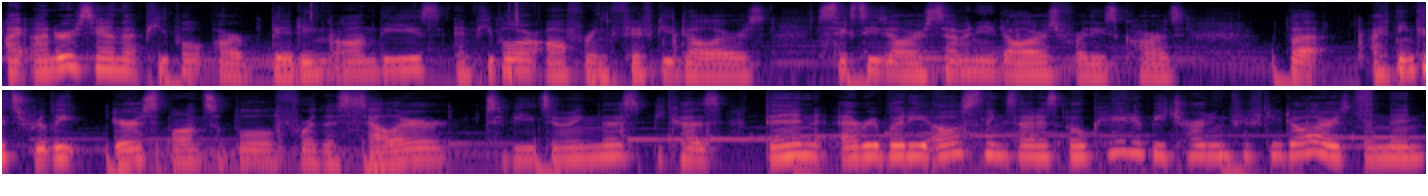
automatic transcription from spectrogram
I understand that people are bidding on these and people are offering $50, $60, $70 for these cards, but I think it's really irresponsible for the seller to be doing this because then everybody else thinks that it's okay to be charging $50 and then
